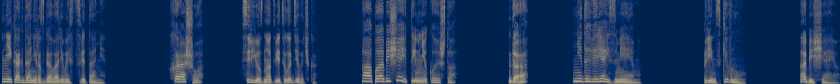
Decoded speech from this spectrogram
«Никогда не разговаривай с цветами». «Хорошо», — серьезно ответила девочка. «А пообещай ты мне кое-что». «Да?» «Не доверяй змеям». Принц кивнул. «Обещаю».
